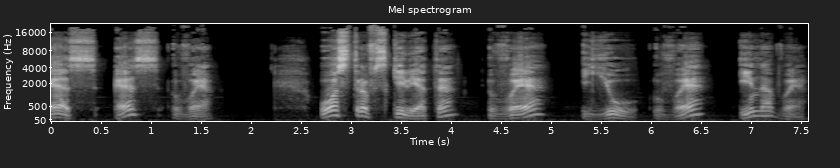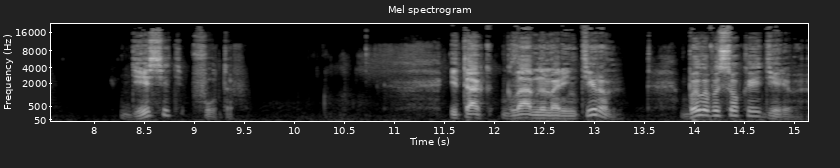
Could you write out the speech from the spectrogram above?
ССВ. Остров скелета В, Ю, В и на В. 10 футов. Итак, главным ориентиром было высокое дерево.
